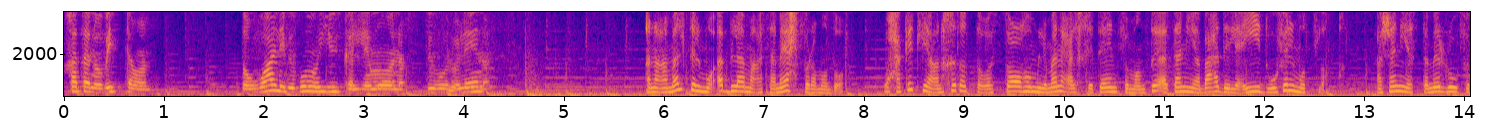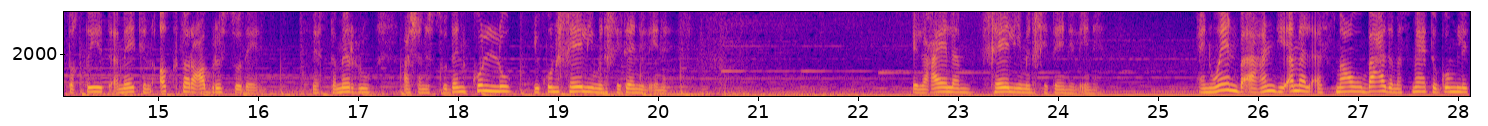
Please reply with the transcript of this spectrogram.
ختنوا بنتهم طوالي بيقوموا يجوا يكلمونا بيقولوا لنا أنا عملت المقابلة مع سماح في رمضان وحكت لي عن خطط توسعهم لمنع الختان في منطقة تانية بعد العيد وفي المطلق عشان يستمروا في تغطية أماكن أكتر عبر السودان. يستمروا عشان السودان كله يكون خالي من ختان الإناث. العالم خالي من ختان الإناث. عنوان بقى عندي أمل أسمعه بعد ما سمعت جملة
